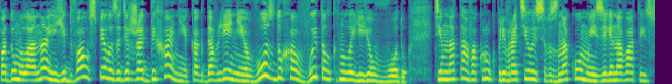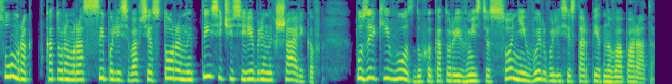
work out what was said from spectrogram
Подумала она и едва успела задержать дыхание, как давление воздуха вытолкнуло ее в воду. Темнота вокруг превратилась в знакомый зеленоватый сумрак, в котором рассыпались во все стороны тысячи серебряных шариков, пузырьки воздуха, которые вместе с Соней вырвались из торпедного аппарата.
